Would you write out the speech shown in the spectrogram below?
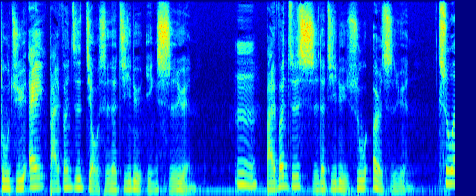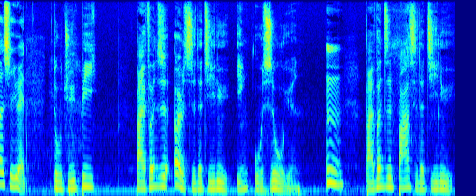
赌局 A 百分之九十的几率赢十元，嗯，百分之十的几率输二十元，输二十元。赌局 B。百分之二十的几率赢五十五元，嗯，百分之八十的几率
